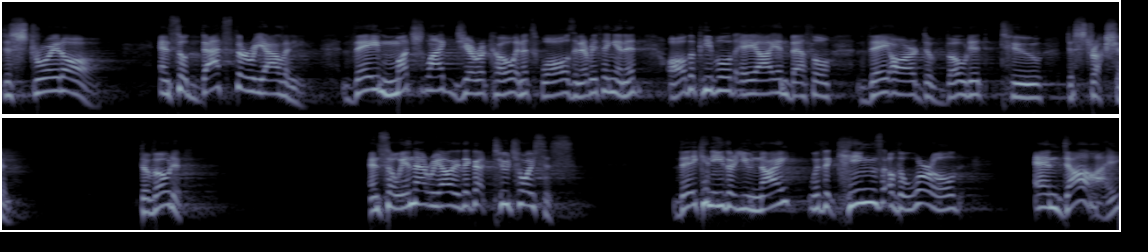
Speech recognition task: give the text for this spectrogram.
Destroy it all. And so that's their reality. They, much like Jericho and its walls and everything in it, all the people of Ai and Bethel, they are devoted to destruction devoted. And so, in that reality, they've got two choices. They can either unite with the kings of the world and die,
